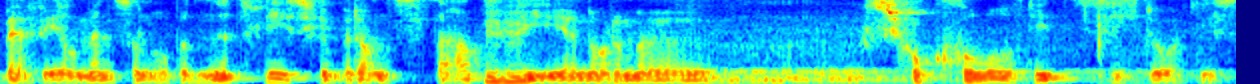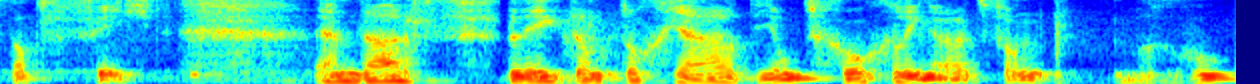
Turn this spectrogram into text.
bij veel mensen op het netvlies gebrand staat. Mhm. Die enorme schokgolf die zich door die stad veegt. En daar bleek dan toch ja, die ontgoocheling uit van hoe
